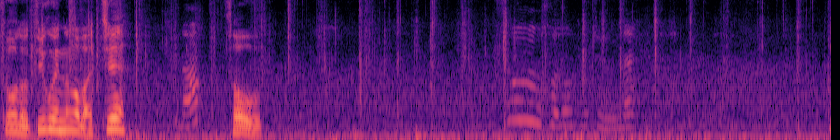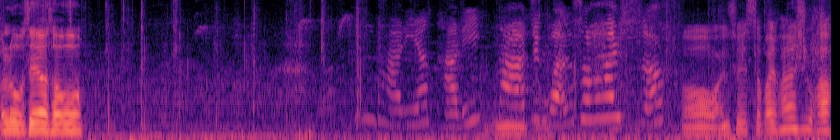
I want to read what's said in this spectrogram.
서우 너 뛰고 있는 거 맞지? 너? 서우. 처음 걸어도 된대. 얼른 오세요, 서우. 다리야, 다리? 나 아직 완성했어. 어, 완수했어. 빨리 화장실로 가.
